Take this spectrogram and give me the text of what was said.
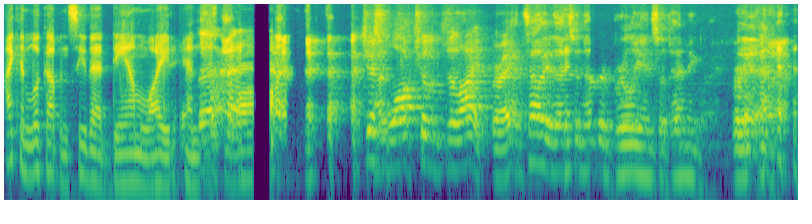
I can look up and see that damn light and just walk. To the light, right? I tell you, that's another brilliance of Hemingway. Yeah.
